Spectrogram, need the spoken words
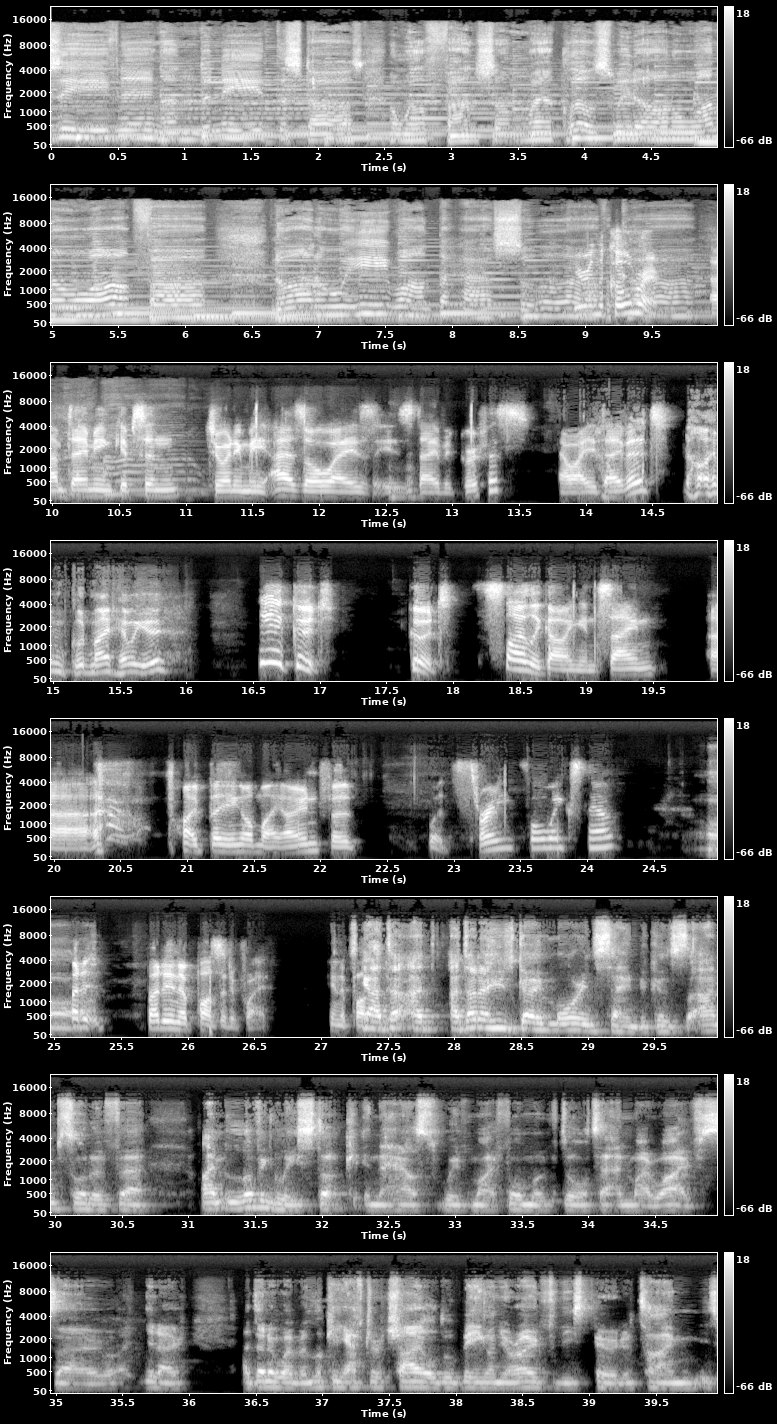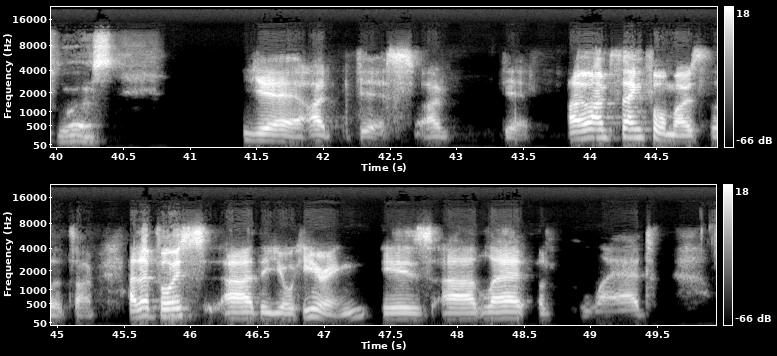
Cool evening underneath the stars, and we'll find somewhere close. We don't wanna walk far, nor do we want the hassle. You're in the cool room. I'm Damien Gibson. Joining me, as always, is Davydd Griffiths. How are you, David? I'm good, mate. How are you? Yeah, good. Good. Slowly going insane uh, by being on my own for, what, three, four weeks now? Oh. But, it, but in a positive way. In a yeah, I don't, I, I don't know who's going more insane because I'm sort of uh, I'm lovingly stuck in the house with my former daughter and my wife. So you know, I don't know whether looking after a child or being on your own for this period of time is worse. Yeah, I, yes. I, yeah. I, I'm thankful most of the time. And that voice uh, that you're hearing is uh, Lad, Lad,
